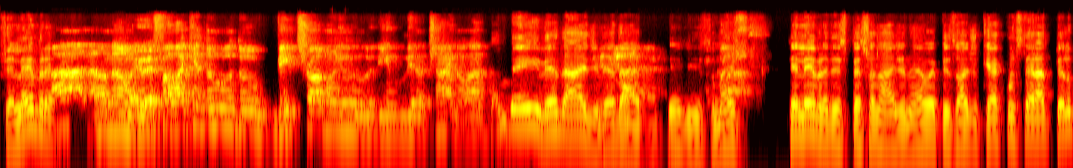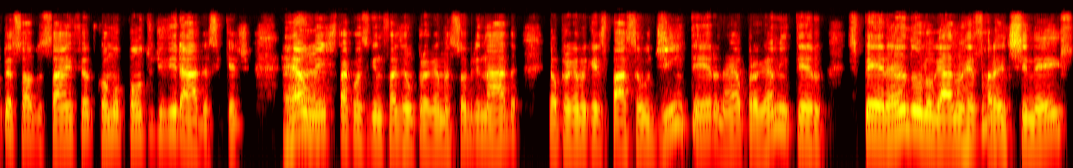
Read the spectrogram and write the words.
Você lembra? Ah, não, não. Eu ia falar que é do, do Big Trouble in, Little China lá. Também, verdade, verdade. É, isso. Mas você lembra desse personagem, né? O episódio que é considerado pelo pessoal do Seinfeld como ponto de virada, assim, que a gente uhum. realmente está conseguindo fazer um programa sobre nada. É o programa que eles passam o dia inteiro, né? O programa inteiro esperando um lugar no restaurante chinês.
